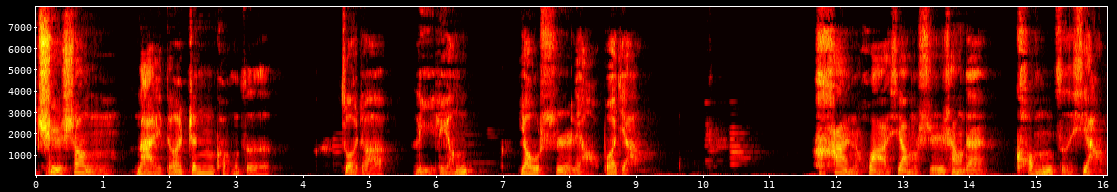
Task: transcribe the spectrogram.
去圣乃得真孔子。作者李陵，由事了播讲。汉画像石上的孔子像。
